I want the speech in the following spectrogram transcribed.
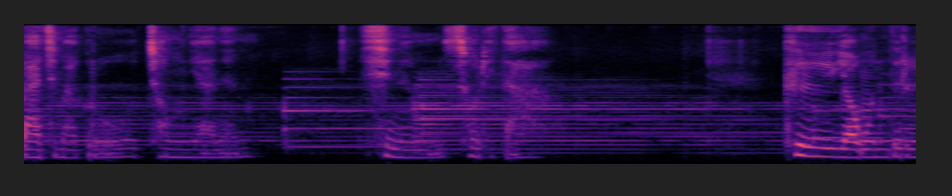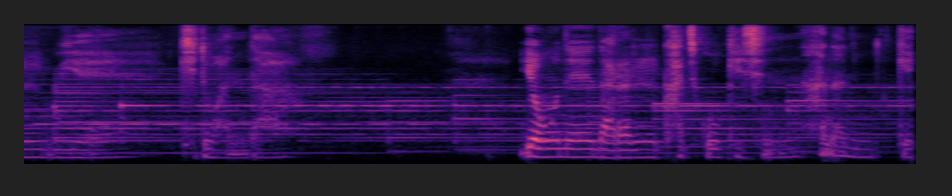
마지막으로 정리하는 신음 소리다. 그 영혼들을 위해 기도한다. 영혼의 나라를 가지고 계신 하나님께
